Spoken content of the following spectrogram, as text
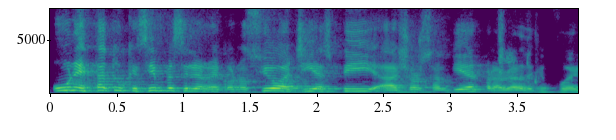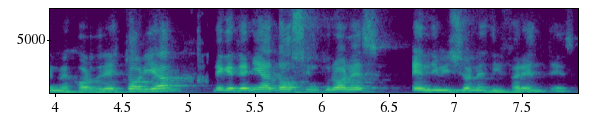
Un estatus que siempre se le reconoció a GSP, a George St. Pierre, para hablar de que fue el mejor de la historia, de que tenía dos cinturones en divisiones diferentes.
